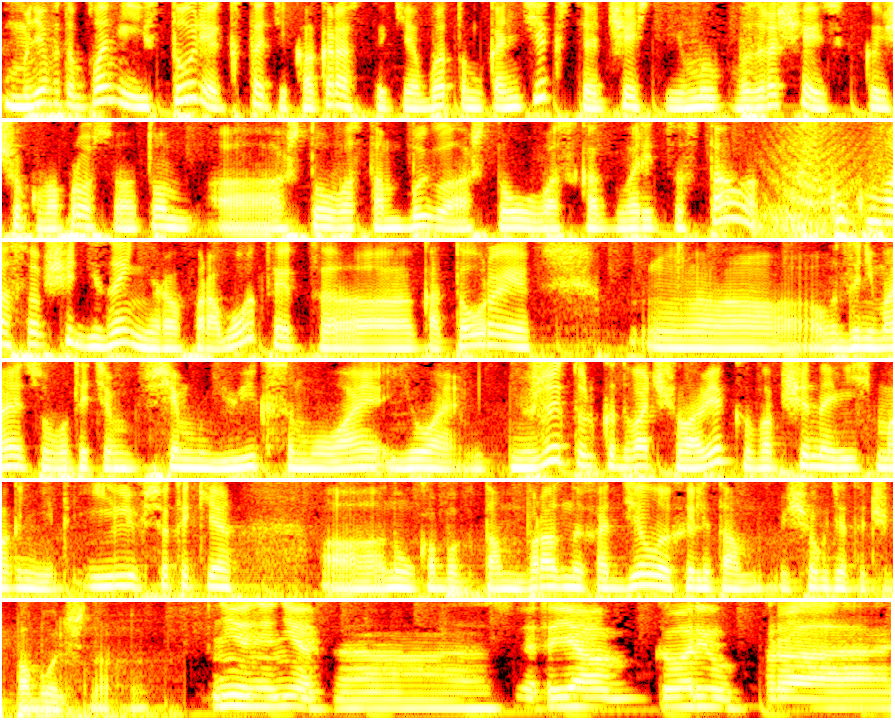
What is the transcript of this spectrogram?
Мне в этом плане история, кстати, как раз-таки в этом контексте отчасти, и мы возвращаясь еще к вопросу о том, а, что у вас там было, а что у вас, как говорится, стало. А сколько у вас вообще дизайнеров работает, а, которые занимаются вот этим всем UX, UI, UI? Неужели только два человека вообще на весь магнит? Или все-таки, ну, как бы там в разных отделах или там еще где-то чуть побольше надо? Не, не, нет, это я говорил про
